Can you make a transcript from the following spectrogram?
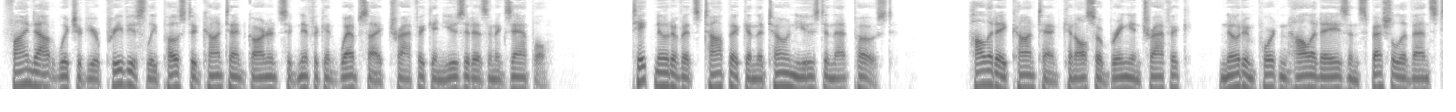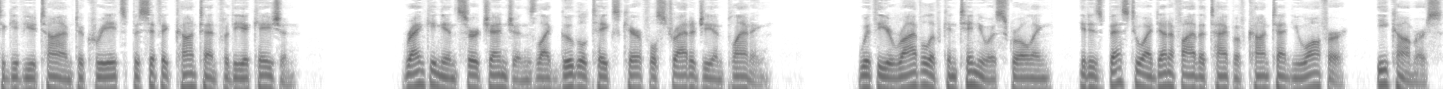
Find out which of your previously posted content garnered significant website traffic and use it as an example. Take note of its topic and the tone used in that post. Holiday content can also bring in traffic. Note important holidays and special events to give you time to create specific content for the occasion. Ranking in search engines like Google takes careful strategy and planning. With the arrival of continuous scrolling, it is best to identify the type of content you offer, e commerce,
